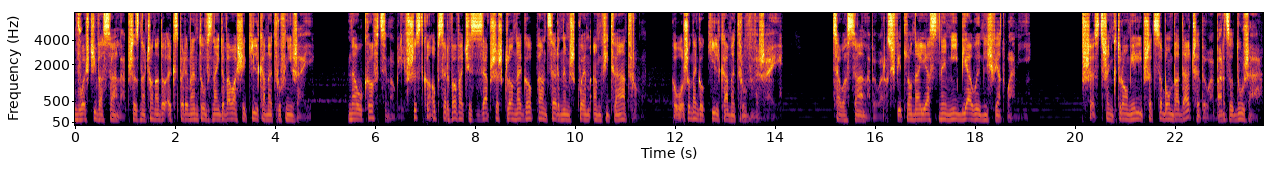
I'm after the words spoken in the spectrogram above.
Właściwa sala, przeznaczona do eksperymentów, znajdowała się kilka metrów niżej. Naukowcy mogli wszystko obserwować z zaprzeszklonego pancernym szkłem amfiteatru, położonego kilka metrów wyżej. Cała sala była rozświetlona jasnymi, białymi światłami. Przestrzeń, którą mieli przed sobą badacze, była bardzo duża.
